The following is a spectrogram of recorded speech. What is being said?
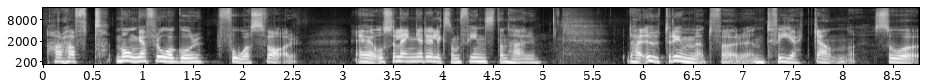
har haft många frågor, få svar. Eh, och så länge det liksom finns den här, det här utrymmet för en tvekan så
